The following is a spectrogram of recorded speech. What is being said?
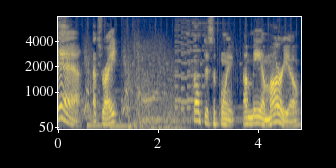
Yeah, that's right. Don't disappoint a me, a Mario.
